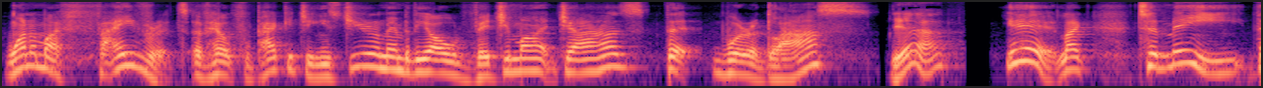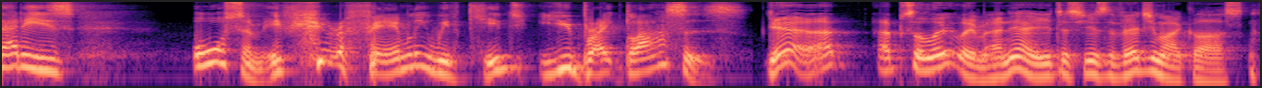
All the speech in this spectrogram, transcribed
one of my favourites of helpful packaging is do you remember the old Vegemite jars that were a glass? Yeah. Yeah, like to me, that is awesome. If you're a family with kids, you break glasses. Yeah, absolutely, man. Yeah, you just use the Vegemite glass.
